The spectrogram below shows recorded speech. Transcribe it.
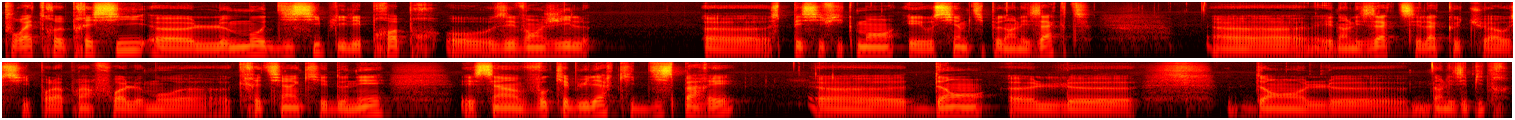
pour être précis, euh, le mot disciple, il est propre aux évangiles spécifiquement et aussi un petit peu dans les actes. Et dans les actes, c'est là que tu as aussi pour la première fois le mot chrétien qui est donné. Et c'est un vocabulaire qui disparaît dans, le, dans, le, dans les épîtres.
